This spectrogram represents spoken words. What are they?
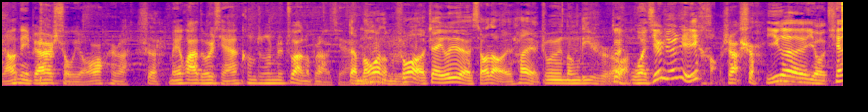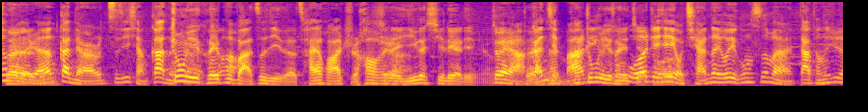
然后那边手游是吧？是没花多少钱，吭哧吭哧赚了不少钱。但甭管怎么说，这个月小岛他也终于能离职了。对我其实觉得这是一好事儿，是一个有天赋的人干点自己想干的，终于可以不把自己的才华只耗费在一个系列里面。对啊，赶紧吧！终于可以中国这些有钱的游戏公司们，大腾讯、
